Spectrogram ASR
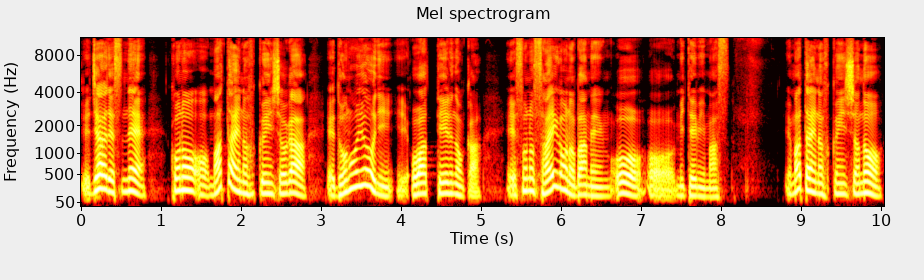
じゃあですねこのマタイの福音書がどのように終わっているのかその最後の場面を見てみます。マタイの福音書の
